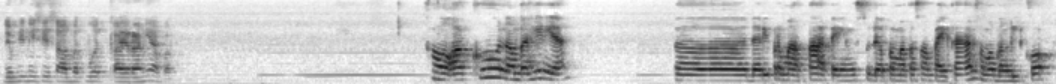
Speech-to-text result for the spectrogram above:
definisi sahabat buat Kairani apa? Kalau aku nambahin ya, uh, dari Permata apa yang sudah Permata sampaikan sama Bang Diko.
